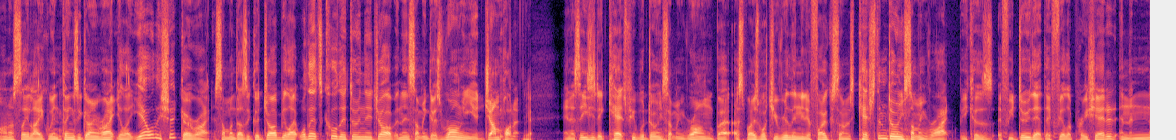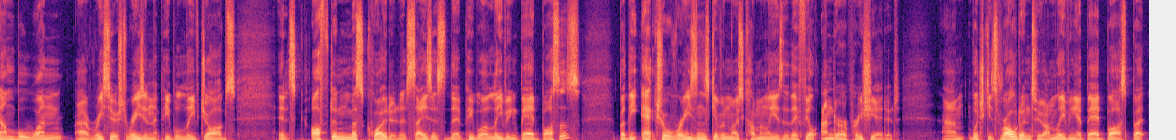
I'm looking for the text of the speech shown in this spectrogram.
honestly, like when things are going right, you're like, yeah, well, they should go right. Someone does a good job, you're like, well, that's cool, they're doing their job. And then something goes wrong and you jump on it. And it's easy to catch people doing something wrong, but I suppose what you really need to focus on is catch them doing something right because if you do that, they feel appreciated. And the number one uh, researched reason that people leave jobs, it's often misquoted. It says it's that people are leaving bad bosses, but the actual reasons given most commonly is that they feel underappreciated, um, which gets rolled into I'm leaving a bad boss. But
